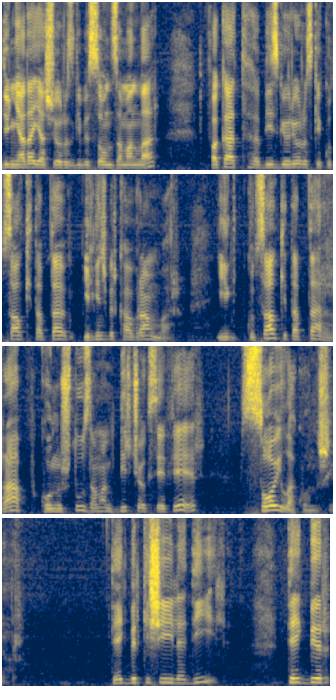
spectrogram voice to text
dünyada yaşıyoruz gibi son zamanlar. Fakat biz görüyoruz ki kutsal kitapta ilginç bir kavram var. Kutsal kitapta Rab konuştuğu zaman birçok sefer soyla konuşuyor. Tek bir kişiyle değil, tek bir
